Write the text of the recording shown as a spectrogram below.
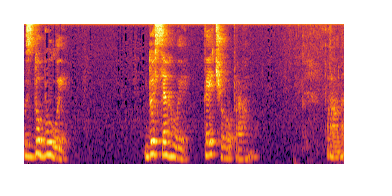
здобули, досягли те, чого прагнули. Порада.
